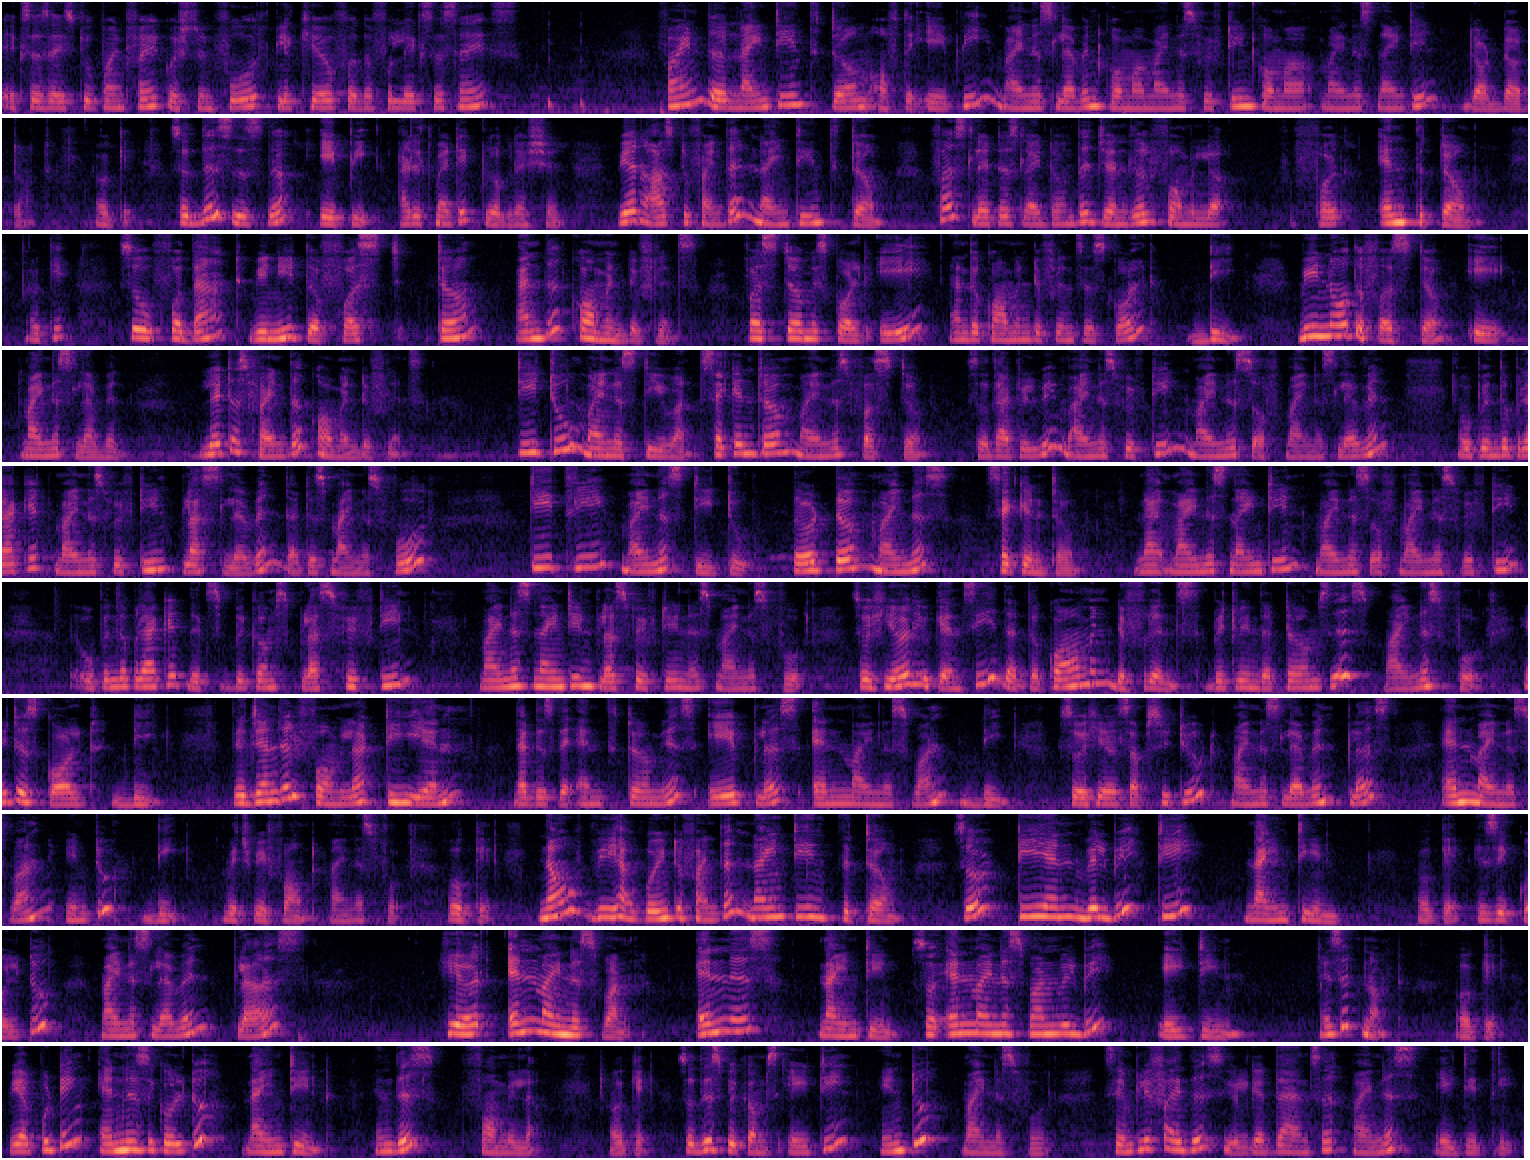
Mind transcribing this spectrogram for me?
exercise 2.5 question 4 click here for the full exercise. Find the 19th term of the ap minus 11 comma minus 15 comma minus 19 dot dot dot. Okay so this is the ap arithmetic progression. We are asked to find the 19th term. First let us write down the general formula for nth term. Okay so for that we need the first term and the common difference First term is called A and the common difference is called D. We know the first term A minus 11. Let us find the common difference. T2 minus T1, second term minus first term. So that will be minus 15 minus of minus 11. Open the bracket minus 15 plus 11 that is minus 4. T3 minus T2, third term minus second term. Ni minus 19 minus of minus 15 open the bracket this becomes plus 15 minus 19 plus 15 is minus 4 so here you can see that the common difference between the terms is minus 4 it is called d. The general formula tn that is the nth term is a plus n minus 1 d. So here substitute minus 11 plus n minus 1 into d which we found minus 4 okay. Now we are going to find the 19th term so Tn will be T19 okay is equal to minus 11 plus here n minus 1 n is 19 so n minus 1 will be 18 is it not? Okay we are putting n is equal to 19 in this formula. Okay so this becomes 18 into minus 4 simplify this you will get the answer minus 83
